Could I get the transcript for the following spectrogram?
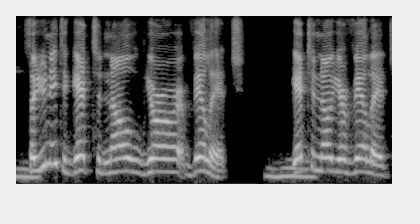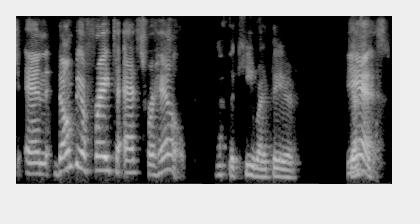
Mm-hmm. So you need to get to know your village, mm-hmm. get to know your village, and don't be afraid to ask for help. That's the key right there. yes.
